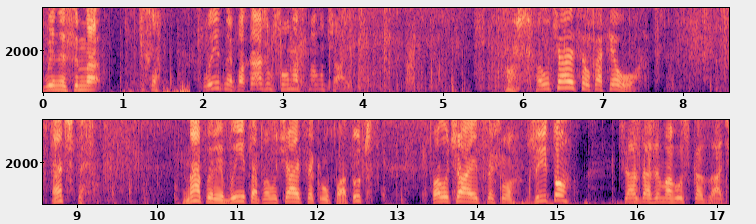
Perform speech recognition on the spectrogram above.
винесемо на видно, покажемо, що у нас виходить. Ось, виходить отаке о. Бачите? Вона перебита, получается крупа. Тут получается, що жито, зараз даже можу сказати,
